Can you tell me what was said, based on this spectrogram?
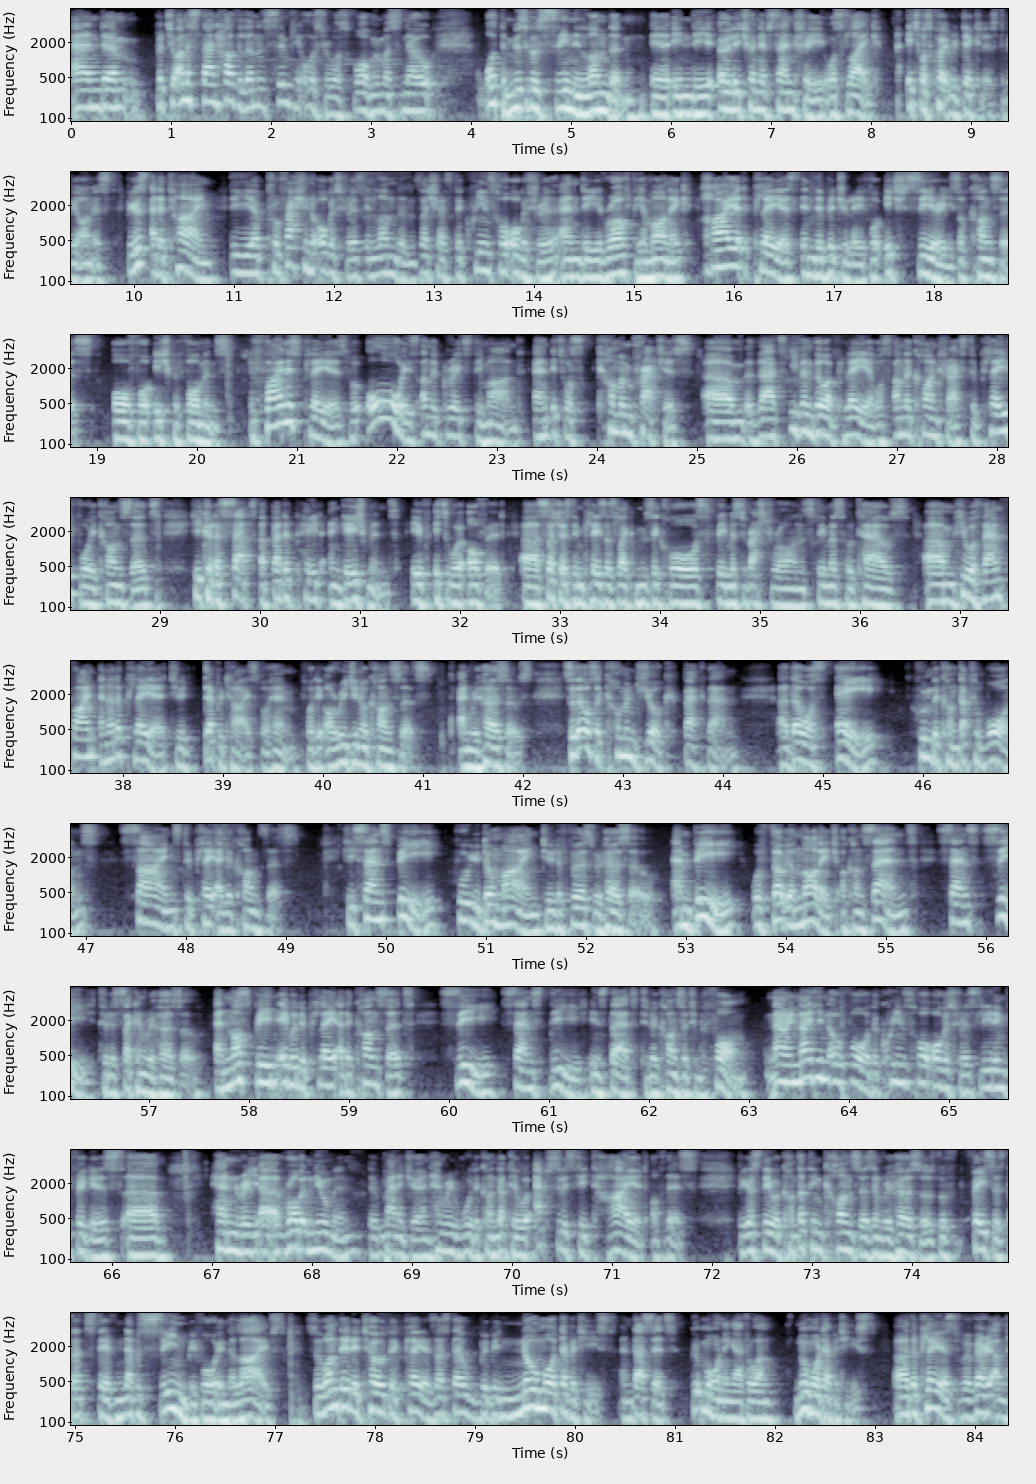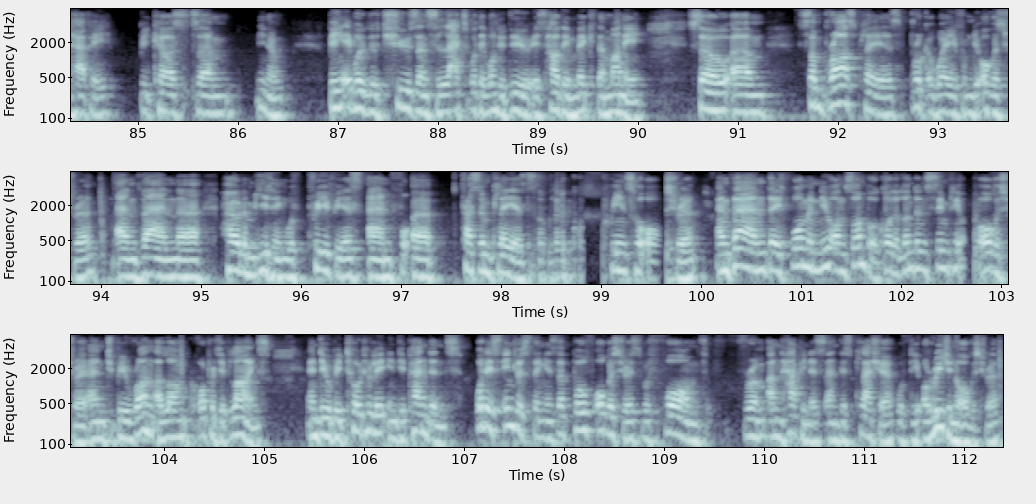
And um, but to understand how the London Symphony Orchestra was formed, we must know what the musical scene in London uh, in the early 20th century was like. It was quite ridiculous, to be honest, because at the time, the uh, professional orchestras in London, such as the Queen's Hall Orchestra and the Royal Philharmonic, hired players individually for each series of concerts or for each performance. The finest players were always under great demand, and it was common practice um, that even though a player was under contract to play for a concert, he could accept a better paid engagement if it were offered, uh, such as in places like music halls, famous restaurants, famous hotels. Um, he would then find another player to deputize for him for the original concerts and rehearsals. So there was a common joke back then. Uh, was A, whom the conductor wants, signs to play at your concerts. He sends B, who you don't mind, to the first rehearsal, and B, without your knowledge or consent, sends C to the second rehearsal. And not being able to play at the concert, C sends D instead to the concert to perform. Now, in 1904, the Queen's Hall Orchestra's leading figures, uh, Henry uh, Robert Newman, the manager, and Henry Wood, the conductor, were absolutely tired of this because they were conducting concerts and rehearsals with faces that they've never seen before in their lives. So one day they told the players that there would be no more deputies, and that's it. Good morning, everyone. No more deputies. Uh, the players were very unhappy because um, you know being able to choose and select what they want to do is how they make their money. So um, some brass players broke away from the orchestra and then uh, held a meeting with previous and uh, present players of the Queen's Hall Orchestra. And then they formed a new ensemble called the London Symphony Orchestra and to be run along cooperative lines. And they will be totally independent. What is interesting is that both orchestras were formed from unhappiness and displeasure with the original orchestra.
